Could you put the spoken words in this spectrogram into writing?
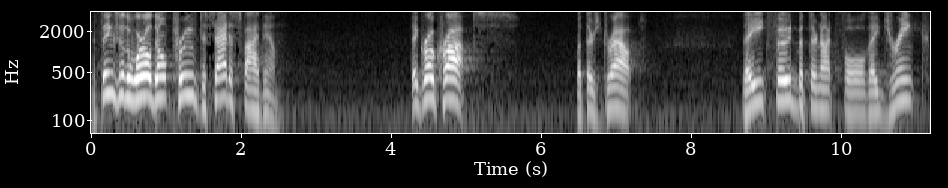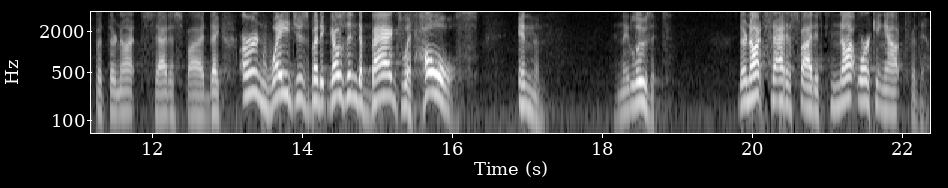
The things of the world don't prove to satisfy them. They grow crops, but there's drought. They eat food, but they're not full. They drink, but they're not satisfied. They earn wages, but it goes into bags with holes in them, and they lose it. They're not satisfied. It's not working out for them.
